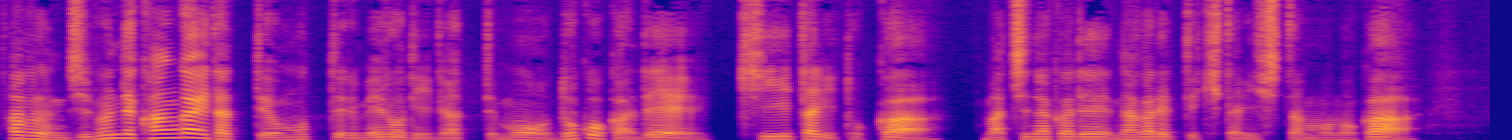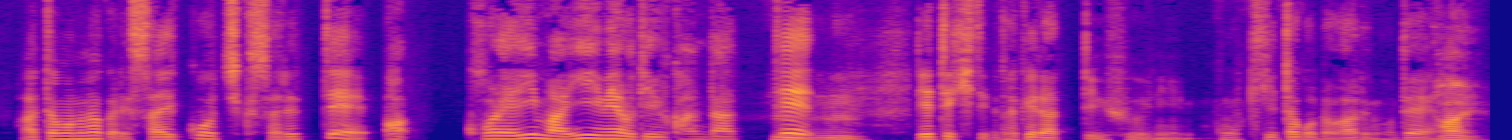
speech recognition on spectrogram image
多分自分で考えたって思ってるメロディーであっても、どこかで聞いたりとか、街中で流れてきたりしたものが、頭の中で再構築されて、あ、これ今いいメロディー浮かんだってうんうん。出てきてるだけだっていう風にもう聞いたことがあるので、はい。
